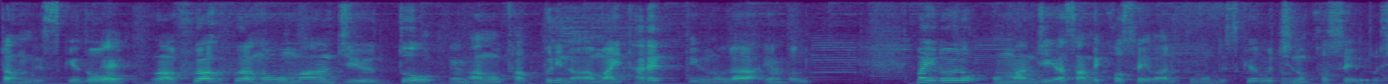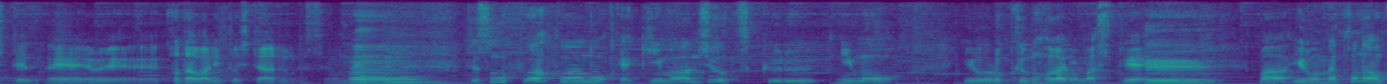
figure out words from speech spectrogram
たんですけど、ええ。まあ、ふわふわのおまんじゅうと、うん。あのたっぷりの甘いタレっていうのがやっぱ、うまあ、いろいろおまんじゅう屋さんで個性はあると思うんですけどうちの個性として、えーこだわりとしてあるんですようね。ん。でそのふわふわの焼きまんじゅうを作るにもいろいろ工夫がありまして、まあ、いろんな粉を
